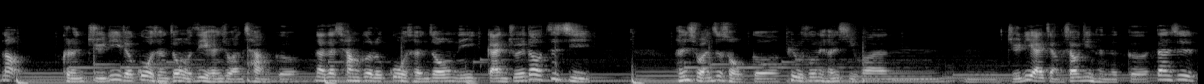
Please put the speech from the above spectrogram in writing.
那。可能举例的过程中，我自己很喜欢唱歌。那在唱歌的过程中，你感觉到自己很喜欢这首歌，譬如说你很喜欢，嗯，举例来讲萧敬腾的歌，但是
